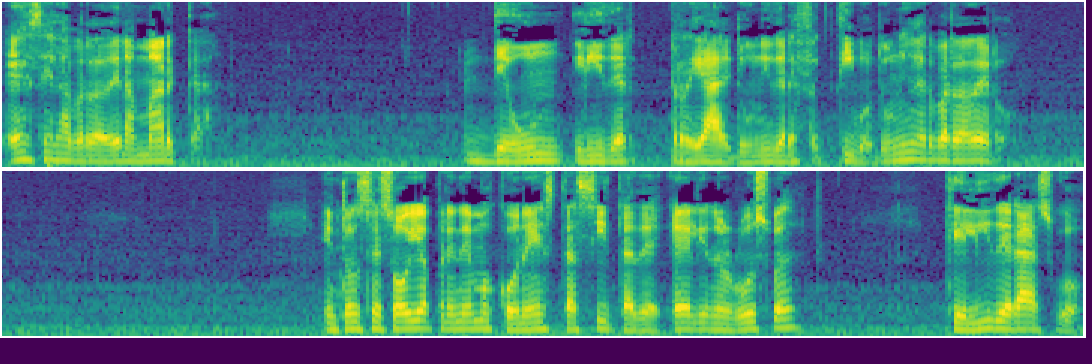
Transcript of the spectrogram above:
esa es la verdadera marca de un líder real, de un líder efectivo, de un líder verdadero. Entonces hoy aprendemos con esta cita de Eleanor Roosevelt que el liderazgo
